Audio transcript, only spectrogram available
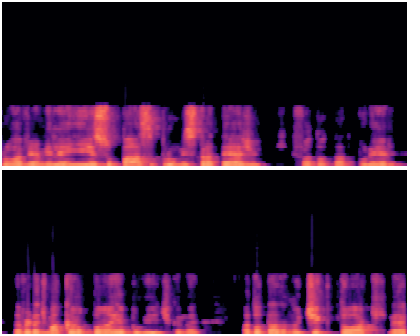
para o Javier Milei e isso passa por uma estratégia que foi adotada por ele, na verdade uma campanha política, né? Adotada no TikTok, né,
